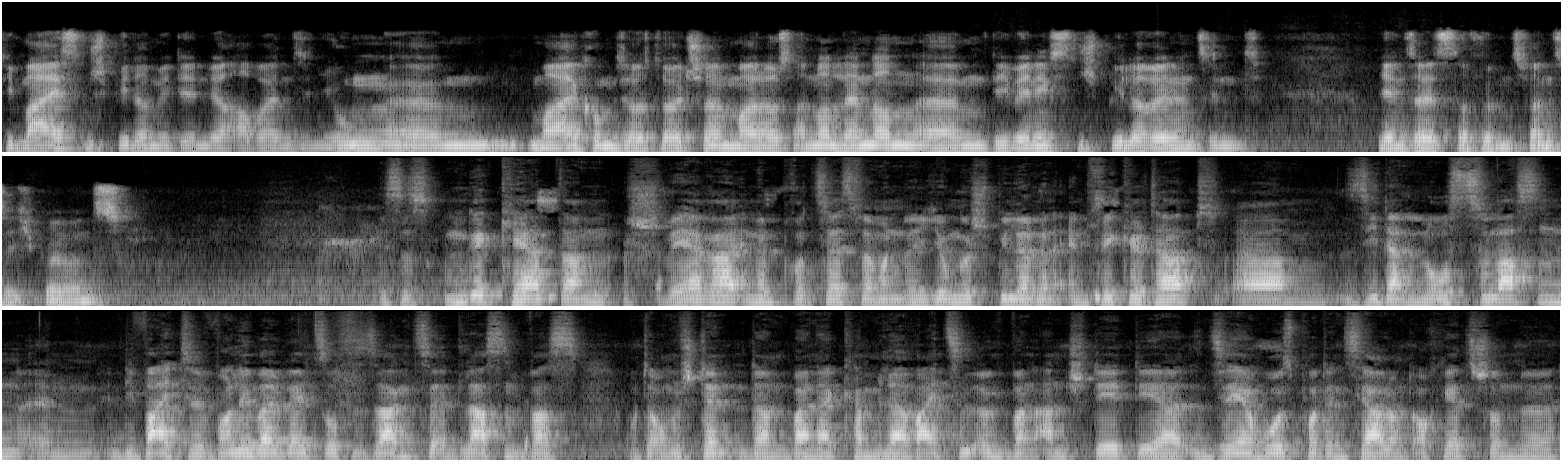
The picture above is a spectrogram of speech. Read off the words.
die meisten Spieler, mit denen wir arbeiten, sind jung. Ähm, mal kommen sie aus Deutschland, mal aus anderen Ländern. Ähm, die wenigsten Spielerinnen sind jenseits der 25 bei uns. Ist es umgekehrt dann schwerer in einem Prozess, wenn man eine junge Spielerin entwickelt hat, ähm, sie dann loszulassen, in, in die weite Volleyballwelt sozusagen zu entlassen, was unter Umständen dann bei einer Camilla Weitzel irgendwann ansteht, der ein sehr hohes Potenzial und auch jetzt schon eine,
